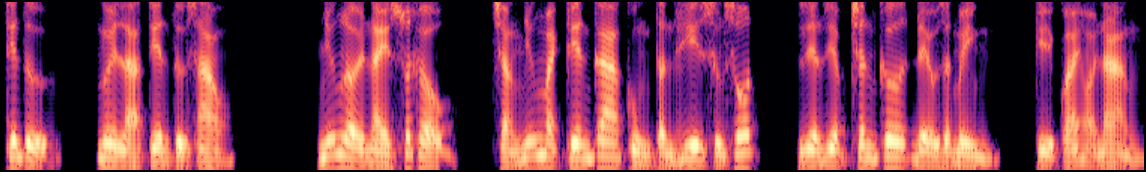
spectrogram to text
tiên tử, ngươi là tiên tử sao? Những lời này xuất khẩu, chẳng những mạch thiên ca cùng tần hy sướng sốt, liền Diệp chân cơ đều giật mình, kỳ quái hỏi nàng,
